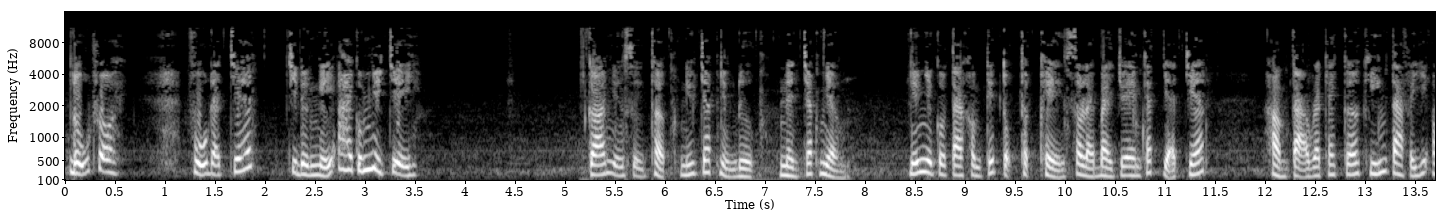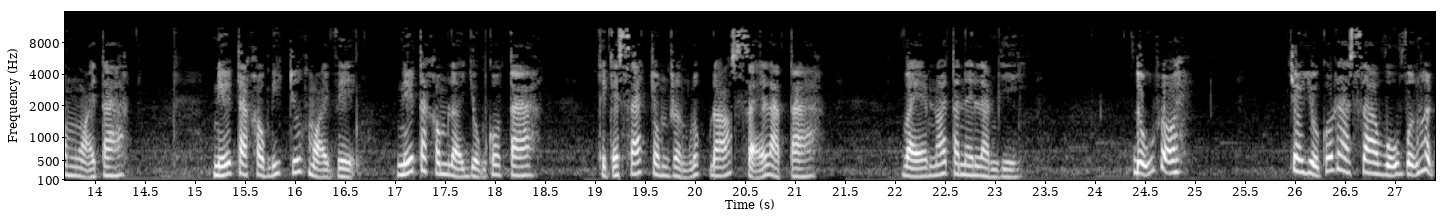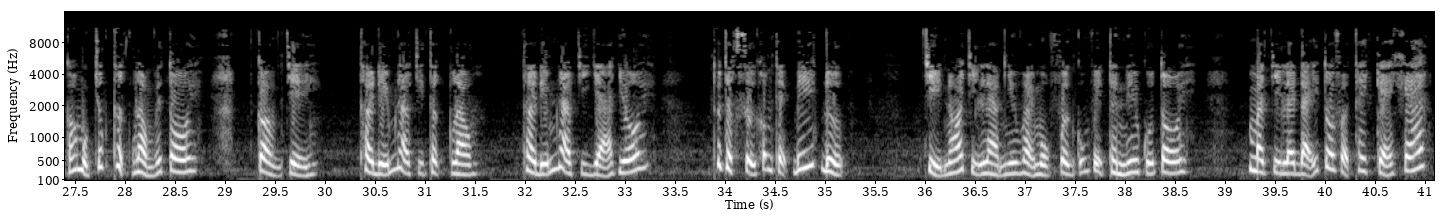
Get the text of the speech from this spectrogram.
Đủ rồi, Vũ đã chết, chị đừng nghĩ ai cũng như chị. Có những sự thật nếu chấp nhận được, nên chấp nhận. Nếu như cô ta không tiếp tục thực hiện, sao lại bày cho em cách giả chết? Hồng tạo ra cái cớ khiến ta phải giết ông ngoại ta. Nếu ta không biết trước mọi việc, nếu ta không lợi dụng cô ta, thì cái xác trong rừng lúc đó sẽ là ta. Vậy em nói ta nên làm gì? Đủ rồi. Cho dù có ra sao Vũ vẫn là có một chút thật lòng với tôi. Còn chị, thời điểm nào chị thật lòng, thời điểm nào chị giả dối, tôi thật sự không thể biết được. Chị nói chị làm như vậy một phần cũng vì tình yêu của tôi, mà chị lại đẩy tôi vào thay kẻ khác,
